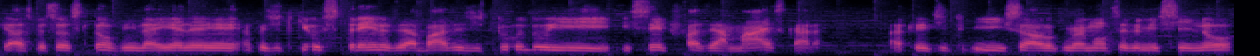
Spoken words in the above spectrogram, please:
que as pessoas que estão vindo aí, ele, acredito que os treinos é a base de tudo e, e sempre fazer a mais, cara. Acredito que isso é algo que meu irmão sempre me ensinou.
